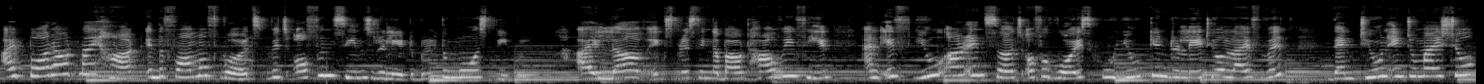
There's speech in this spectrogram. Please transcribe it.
I pour out my heart in the form of words which often seems relatable to most people. I love expressing about how we feel and if you are in search of a voice who you can relate your life with, then tune into my show.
